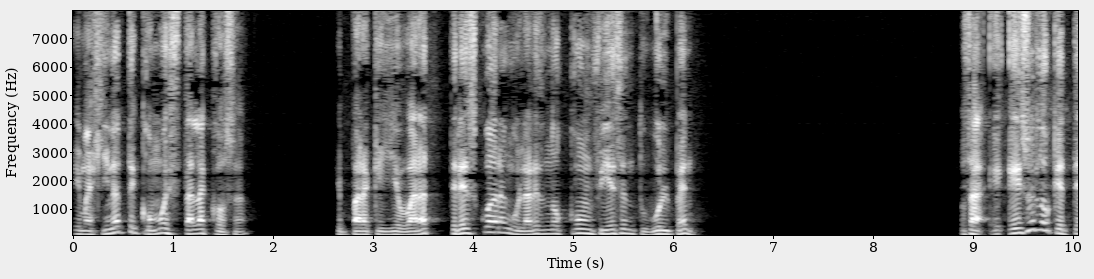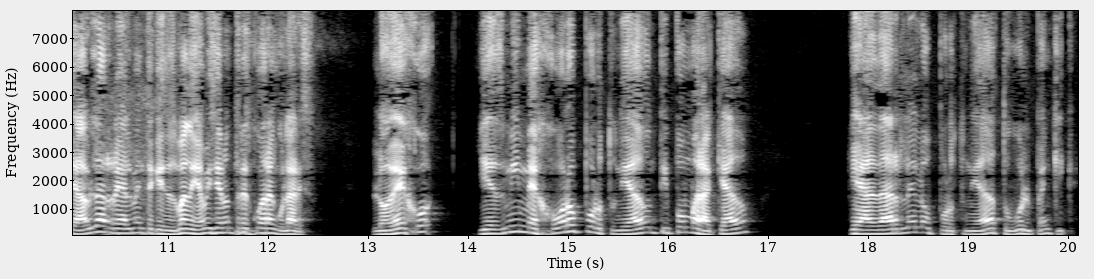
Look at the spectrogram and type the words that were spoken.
Imagínate cómo está la cosa que para que llevara tres cuadrangulares no confíes en tu bullpen. O sea, e- eso es lo que te habla realmente, que dices, bueno, ya me hicieron tres cuadrangulares. Lo dejo y es mi mejor oportunidad de un tipo maraqueado que a darle la oportunidad a tu bullpen, Kike.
